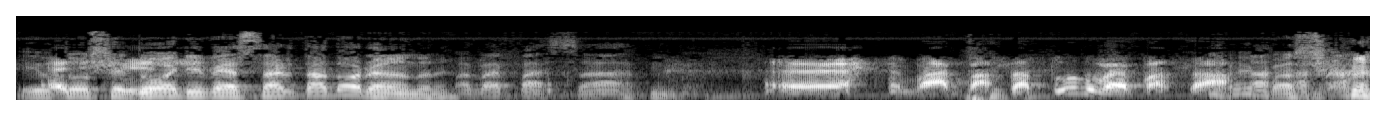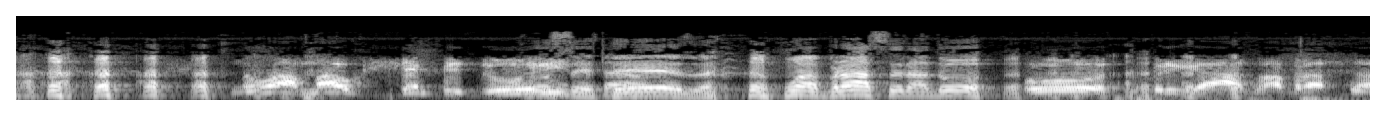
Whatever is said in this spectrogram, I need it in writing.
E o é torcedor difícil. adversário está adorando, né? Mas vai passar. É, vai passar, tudo vai passar. Vai passar. Não há mal que sempre dure. Com certeza. Um abraço, senador. Outro, obrigado, um abração.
